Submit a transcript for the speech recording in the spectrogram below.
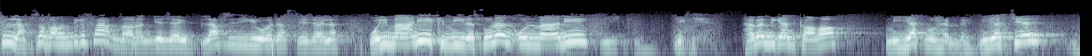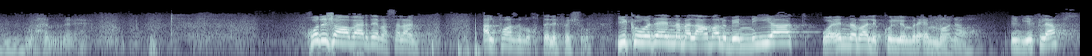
چون لفظا با هم دیگه فرق دارن. یه جای لفظ دیگه اومده است یه جای لفظ ولی معنی که میرسونن اون معنی یکی. همه میگن که آقا نیت مهمه. نیت چیه؟ مهمه. خودش آورده مثلا الفاظ مختلفش رو یک اومده انما الاعمال بالنیات و انما لكل امرئ ما نوى این یک لفظ.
